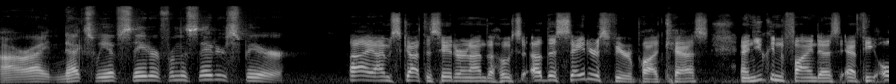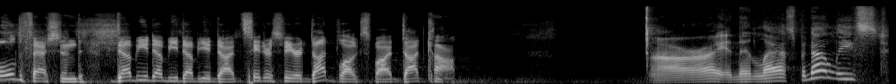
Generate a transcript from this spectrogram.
All right. Next, we have Satyr from the Satyr Sphere. Hi, I'm Scott the Satyr, and I'm the host of the Satyr Sphere podcast. And you can find us at the old fashioned www.satyrsphere.blogspot.com. All right, and then last but not least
